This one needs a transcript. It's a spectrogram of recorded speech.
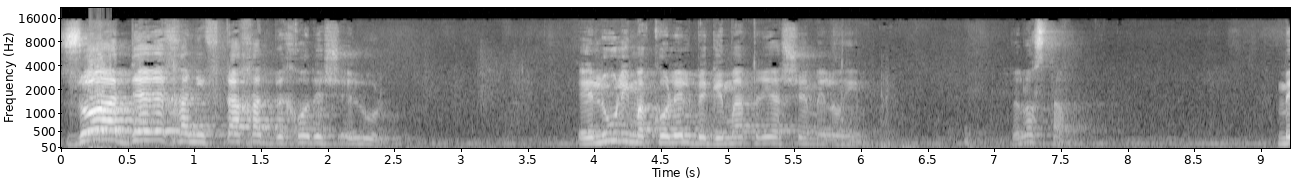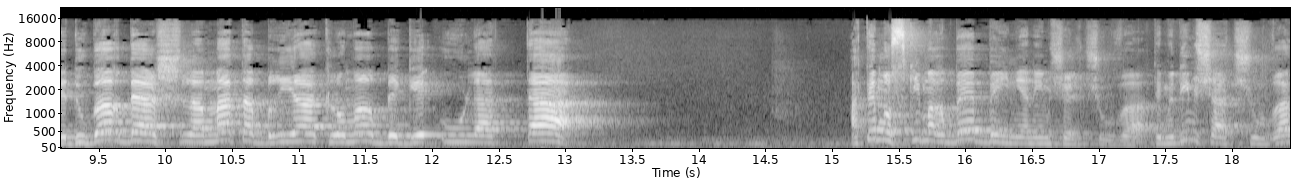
זו הדרך הנפתחת בחודש אלול. אלול עם הכולל בגמטריה שם אלוהים. זה לא סתם. מדובר בהשלמת הבריאה, כלומר בגאולתה. אתם עוסקים הרבה בעניינים של תשובה. אתם יודעים שהתשובה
